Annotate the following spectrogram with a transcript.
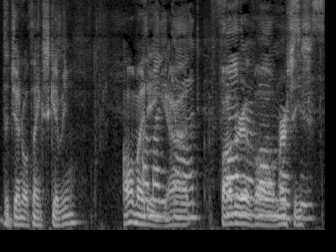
The general thanksgiving. Almighty, Almighty God, God, Father of all mercies,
